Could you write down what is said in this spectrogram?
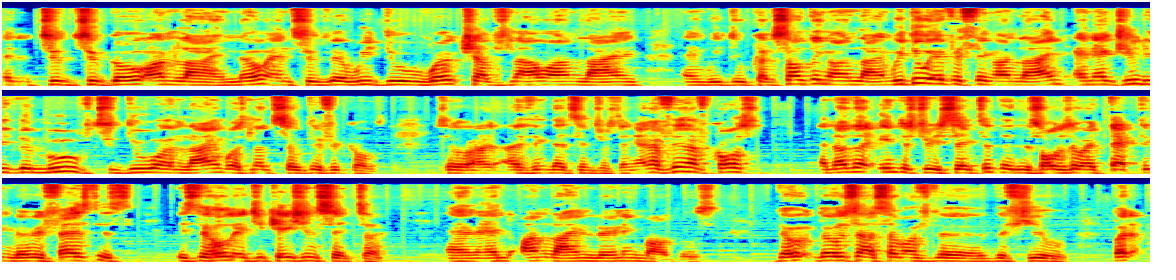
to, to go online no? And so uh, we do workshops now online and we do consulting online. We do everything online and actually the move to do online was not so difficult. So i, I think that's interesting. And then of course another industry sector that is also adapting very fast is is the whole education sector and, and online learning models. Th- those are some of the the few. But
